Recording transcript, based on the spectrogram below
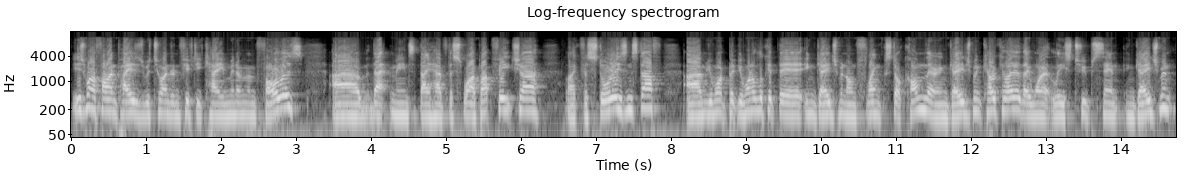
You just want to find pages with 250k minimum followers. Um, that means that they have the swipe up feature, like for stories and stuff. Um, you want, but you want to look at their engagement on Phlanx.com, their engagement calculator. They want at least two percent engagement.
